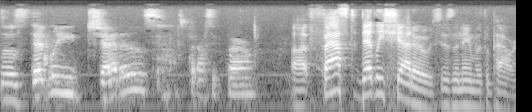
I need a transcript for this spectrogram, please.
Those deadly shadows. It's passive power. Uh, Fast Deadly Shadows is the name of the power.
